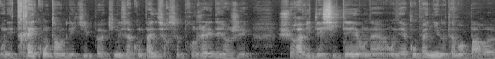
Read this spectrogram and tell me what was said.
on est très content de l'équipe qui nous accompagne sur ce projet. D'ailleurs, je suis ravi de les citer. On, est accompagné notamment par, euh,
